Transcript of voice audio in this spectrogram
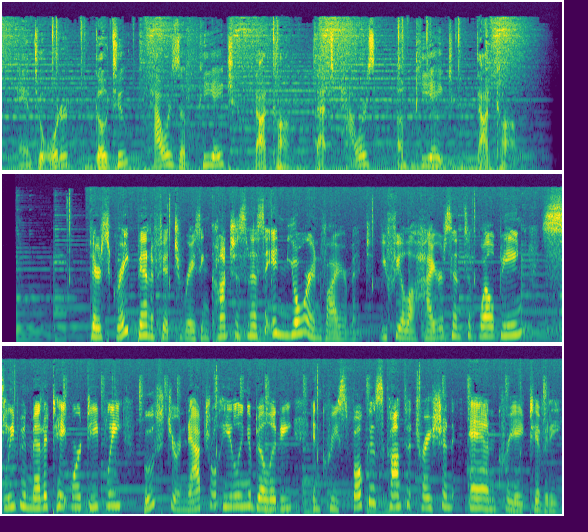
and to order, go to powersofph.com. That's powersofph.com. There's great benefit to raising consciousness in your environment. You feel a higher sense of well being, sleep and meditate more deeply, boost your natural healing ability, increase focus, concentration, and creativity.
